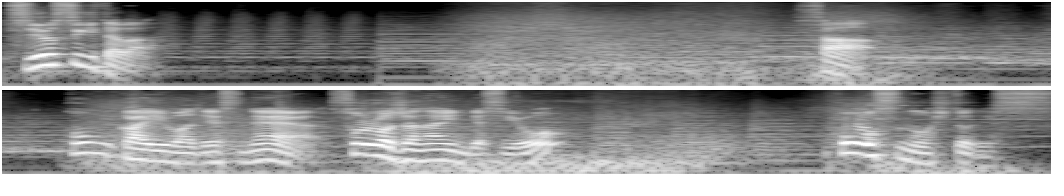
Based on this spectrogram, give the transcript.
強すぎたわ。さあ。今回はですね、ソロじゃないんですよ。フォースの人です。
